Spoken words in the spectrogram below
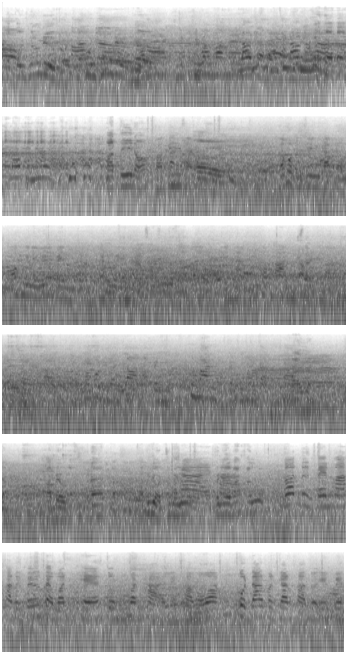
ตระกูลเครื่องดื่ม คุณเครื่องดื่มพ่อแม่คิดว่าพ่อแม่เล่านี่คืออะไรเล่านี้เลยเล่าไปเรื่อยปาร์ตี้เนาะ ปาร์ตี้ใส่เออ แล้วบทเป็นจีนครับผมก็คือในเรื่องเป็นนักดนตรีหางหางที่สะพานกับใช่ค่ะแล้วบทเหมือนลาค่ะเป็นคู่มั่นเป็นคู่มั่นกัน มาอย่างอย่างมาเบลก็ครั้งแรกแบบ ภาพยนตร์ใช่ไหมลูก ใช่เป็นไงบ้างคะลูก ก็ตื่นเต้นมากค่ะตื่นเต้นตั้งแต่วันแคสจนวันถ่ายเลยค่ะ เพราะว่ากดดันเหมือนกันค่ะ ตัวเองเป็น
